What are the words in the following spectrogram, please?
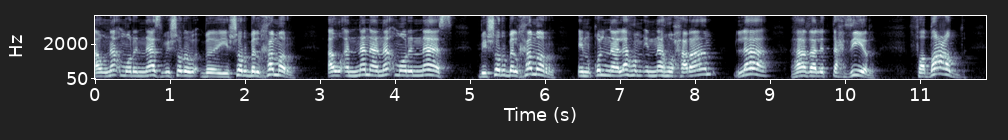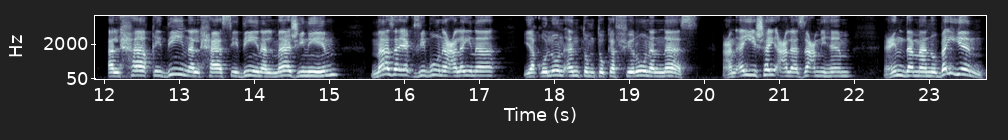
أو نأمر الناس بشرب, بشرب الخمر؟ أو أننا نأمر الناس بشرب الخمر إن قلنا لهم إنه حرام؟ لا هذا للتحذير. فبعض الحاقدين الحاسدين الماجنين ماذا يكذبون علينا؟ يقولون أنتم تكفرون الناس عن أي شيء على زعمهم. عندما نبين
